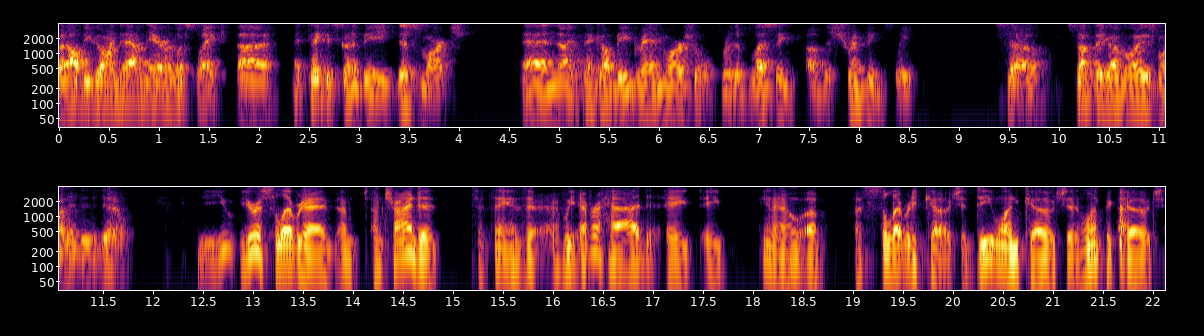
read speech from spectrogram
but I'll be going down there. It looks like uh, I think it's going to be this March, and I think I'll be Grand Marshal for the blessing of the shrimping fleet. So something I've always wanted to do. You you're a celebrity. I, I'm, I'm trying to to think. Is there have we ever had a a you know a, a celebrity coach, a D1 coach, an Olympic coach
